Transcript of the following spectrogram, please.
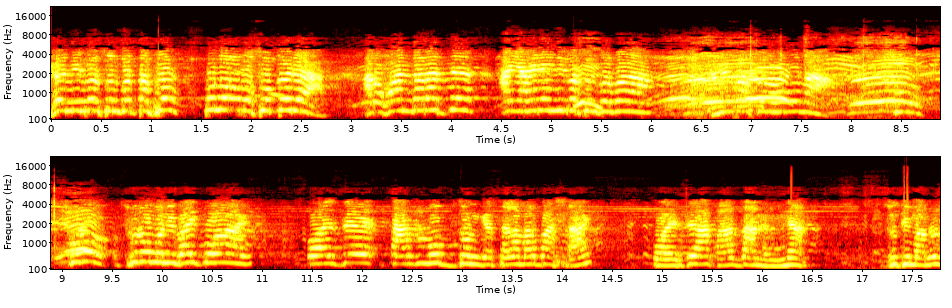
সে নির্বাচন করতেছে পনেরো বছর ধরে আর ওখান দাঁড়াচ্ছে, আই নির্বাচন করবা নির্বাচন হব না। সুরমণি ভাই কয় কয় যে তার লোকজন গেছে আমার বাসায় কয় যে জানেন না। যদি মানুষ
